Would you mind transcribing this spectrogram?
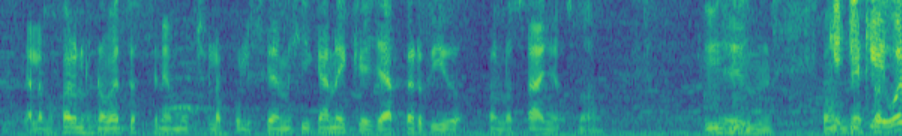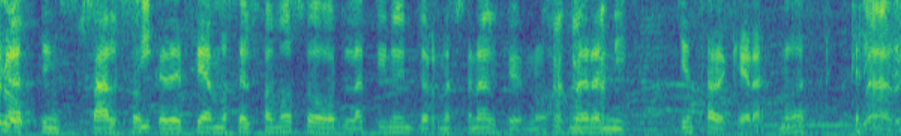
pues, a lo mejor en los noventas tenía mucho la publicidad mexicana y que ya ha perdido con los años, ¿no? Ujú. Em, con Que- y que, estos bueno, castings falsos sí. que decíamos, el famoso latino internacional, que no, no era ni quién sabe qué era, ¿no? Claro.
